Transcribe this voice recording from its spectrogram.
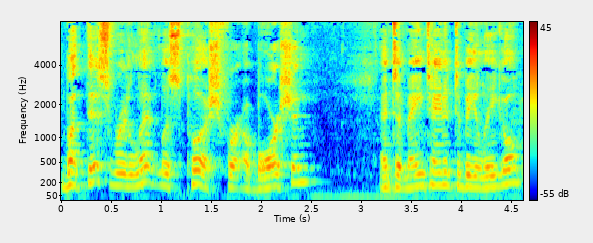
But this relentless push for abortion and to maintain it to be legal,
